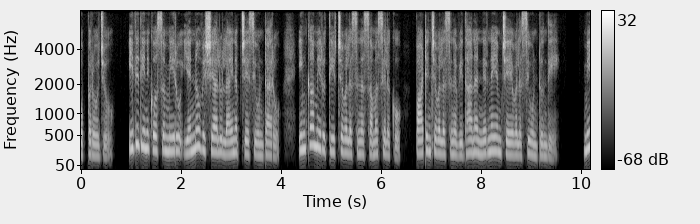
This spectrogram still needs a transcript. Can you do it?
గొప్ప రోజు. ఇది దీనికోసం మీరు ఎన్నో విషయాలు లైనప్ చేసి ఉంటారు. ఇంకా మీరు తీర్చవలసిన సమస్యలకు పాటించవలసిన విధాన నిర్ణయం చేయవలసి ఉంటుంది. మీ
